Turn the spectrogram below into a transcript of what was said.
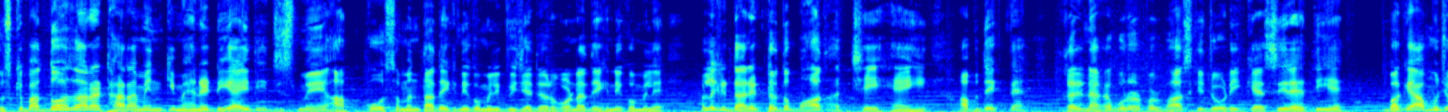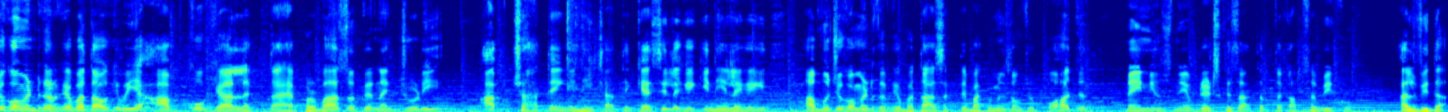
उसके बाद 2018 में इनकी मेहनती आई थी, जिसमें आपको समंता देखने को मिली, विजय देवरकोंडा देखने को मिले। मतलब कि डायरेक्टर तो बहुत अच्छे हैं ही। अब देखते हैं, करीना कपूर और प्रभास की जोड़ी कैसी रहती है बाकी आप मुझे कमेंट करके बताओ कि भैया आपको क्या लगता है? प्रभास और किरण की जोड़ी आप चाहते हैं कि नहीं चाहते? कैसी लगेगी नहीं लगेगी? आप मुझे कमेंट करके बता सकते हैं। बाकी मिलता हूँ बहुत जल्द नई न्यूज़ नई अपडेट्स के साथ। तब तक आप सभी को अलविदा।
